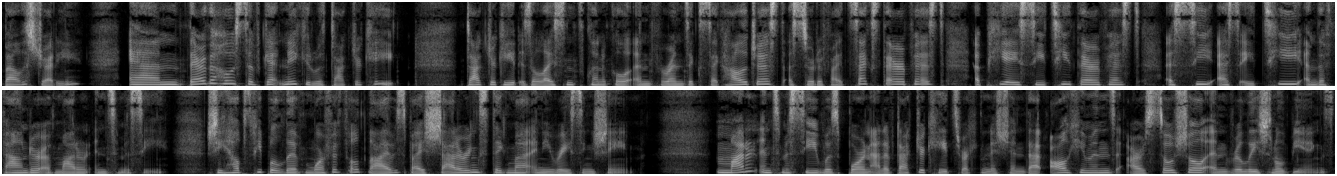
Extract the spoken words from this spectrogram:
Balestrieri, and they're the hosts of Get Naked with Dr. Kate. Dr. Kate is a licensed clinical and forensic psychologist, a certified sex therapist, a PACT therapist, a CSAT, and the founder of Modern Intimacy. She helps people live more fulfilled lives by shattering stigma and erasing shame. Modern intimacy was born out of Dr. Kate's recognition that all humans are social and relational beings.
